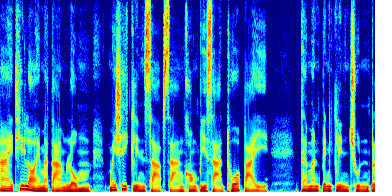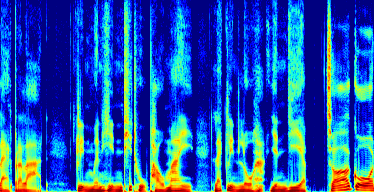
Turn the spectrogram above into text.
อายที่ลอยมาตามลม ไม่ใช่กลิ่นสาบสางของปีศาจทั่วไป แต่มันเป็นกลิ่นฉุนแปลกประหลาด กลิ่นเหมือนหินที่ถูกเผาไหม้และกลิ่นโลหะเย็นเยียบ ช้าก่อน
